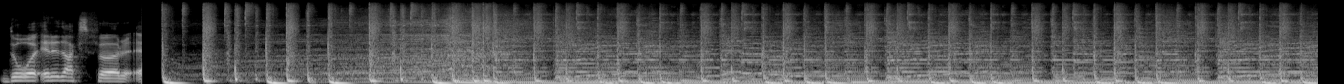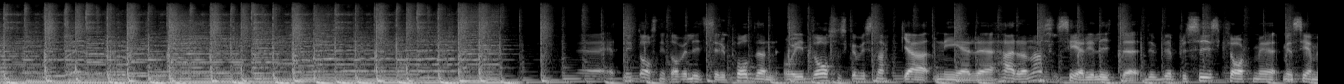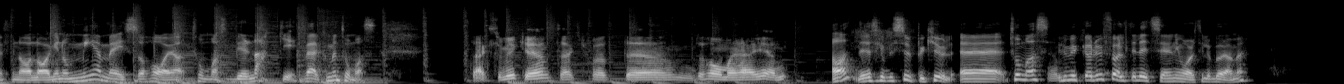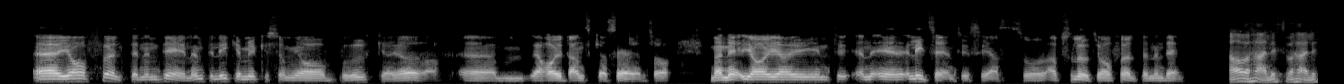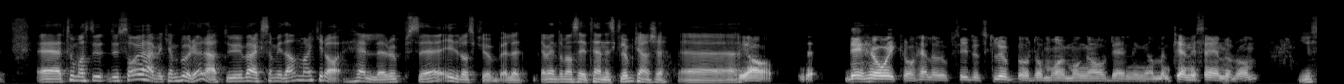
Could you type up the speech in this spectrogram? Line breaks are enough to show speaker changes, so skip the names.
Då är det dags för eh, avsnitt av Elitseriepodden och idag så ska vi snacka ner eh, herrarnas serie lite. Det blev precis klart med, med semifinallagen och med mig så har jag Thomas Birnacki. Välkommen Thomas!
Tack så mycket. Tack för att eh, du har mig här igen.
Ja, det ska bli superkul. Eh, Thomas, hur mycket har du följt Elitserien i år till att börja med?
Eh, jag har följt den en del, inte lika mycket som jag brukar göra. Eh, jag har ju danska serien så. Men jag, jag är inte en, en elitserieentusiast så absolut, jag har följt den en del.
Ja, vad härligt, vad härligt. Eh, Thomas, du, du sa ju här, vi kan börja där, att du är verksam i Danmark idag. Hellerups eh, idrottsklubb, eller jag vet inte om man säger tennisklubb kanske? Eh,
Ja, det, det är HIK, Hellerups idrottsklubb och de har ju många avdelningar, men tennis är en av dem.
